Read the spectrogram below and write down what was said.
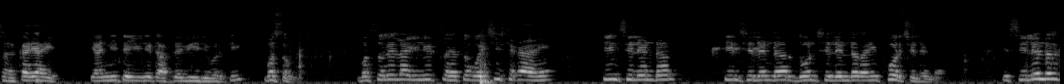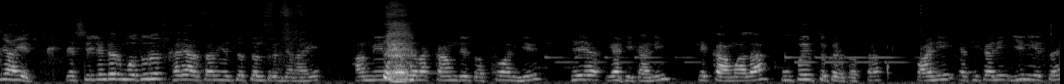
सहकारी आहेत यांनी ते युनिट आपल्या विहिरीवरती बसवलं. बसवलेल्या युनिटचं ह्याचं वैशिष्ट्य काय आहे? तीन सिलेंडर तीन सिलेंडर दोन सिलेंडर आणि फोर सिलेंडर हे सिलेंडर जे आहेत या सिलेंडरमधूनच खऱ्या अर्थाने यांचं तंत्रज्ञान आहे. हा मेन त्याला काम देत असतो आणि हे हे या- ठिकाणी हे कामाला उपयुक्त करत असतात. पाणी या ठिकाणी इन येतं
